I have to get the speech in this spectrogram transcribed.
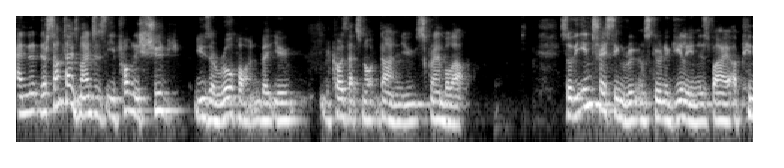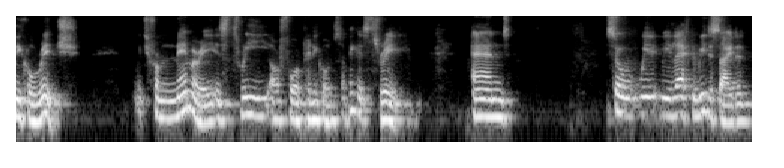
And there's sometimes mountains that you probably should use a rope on, but you because that's not done, you scramble up. So the interesting route on Sgurr is via a pinnacle ridge, which from memory is three or four pinnacles. I think it's three. And so we, we left and we decided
